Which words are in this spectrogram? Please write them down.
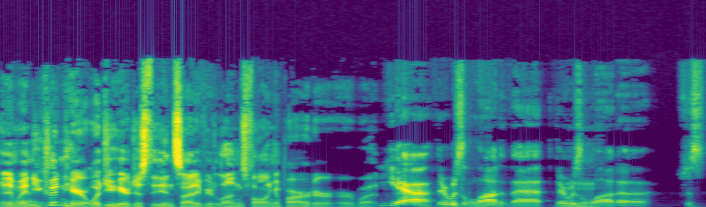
and when you couldn't hear it, what'd you hear? Just the inside of your lungs falling apart, or or what? Yeah, there was a lot of that. There was Mhm. a lot of just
